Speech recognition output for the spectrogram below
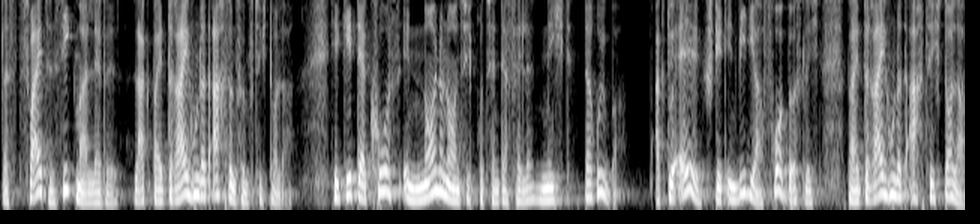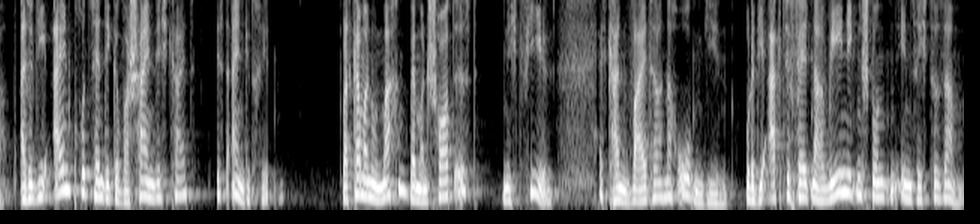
Das zweite Sigma-Level lag bei 358 Dollar. Hier geht der Kurs in 99 Prozent der Fälle nicht darüber. Aktuell steht Nvidia vorbörslich bei 380 Dollar. Also die einprozentige Wahrscheinlichkeit ist eingetreten. Was kann man nun machen, wenn man short ist? Nicht viel. Es kann weiter nach oben gehen oder die Aktie fällt nach wenigen Stunden in sich zusammen.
